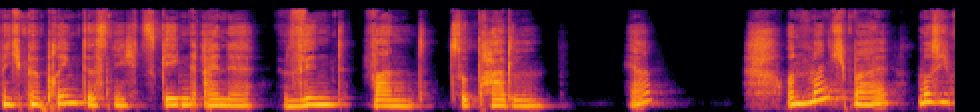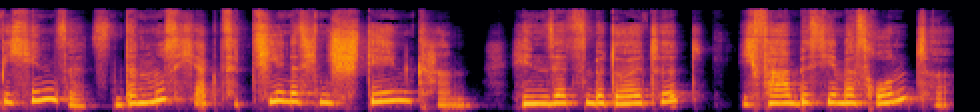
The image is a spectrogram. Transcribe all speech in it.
manchmal bringt es nichts, gegen eine Windwand zu paddeln. Ja? Und manchmal muss ich mich hinsetzen. Dann muss ich akzeptieren, dass ich nicht stehen kann. Hinsetzen bedeutet, ich fahre ein bisschen was runter.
